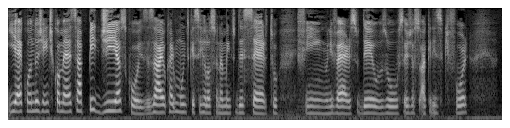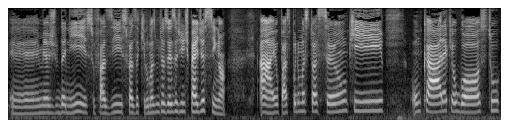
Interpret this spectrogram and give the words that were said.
E é quando a gente começa a pedir as coisas. Ah, eu quero muito que esse relacionamento dê certo. Enfim, universo, Deus, ou seja a crença que for, é, me ajuda nisso, faz isso, faz aquilo. Mas muitas vezes a gente pede assim, ó. Ah, eu passo por uma situação que um cara que eu gosto,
